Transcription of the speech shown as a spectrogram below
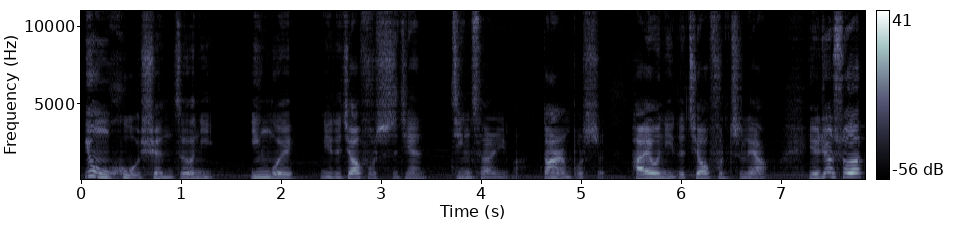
用户选择你，因为。你的交付时间仅此而已吗？当然不是，还有你的交付质量，也就是说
